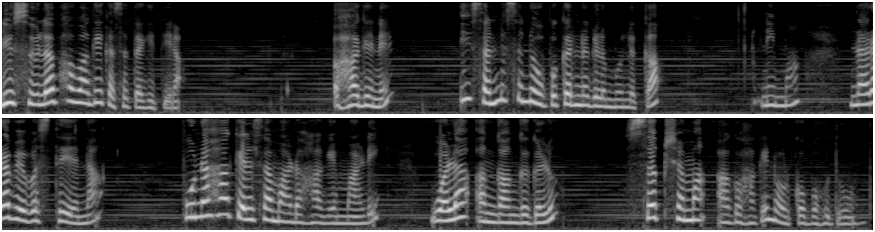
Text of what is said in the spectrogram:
ನೀವು ಸುಲಭವಾಗಿ ಕಸ ತೆಗಿತೀರ. ಹಾಗೆಯೇ ಈ ಸಣ್ಣ ಸಣ್ಣ ಉಪಕರಣಗಳ ಮೂಲಕ ನಿಮ್ಮ ನರ ವ್ಯವಸ್ಥೆಯನ್ನು ಪುನಃ ಕೆಲಸ ಮಾಡೋ ಹಾಗೆ ಮಾಡಿ ಒಳ ಅಂಗಾಂಗಗಳು ಸಕ್ಷಮ ಆಗೋ ಹಾಗೆ ನೋಡ್ಕೋಬಹುದು ಅಂತ.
